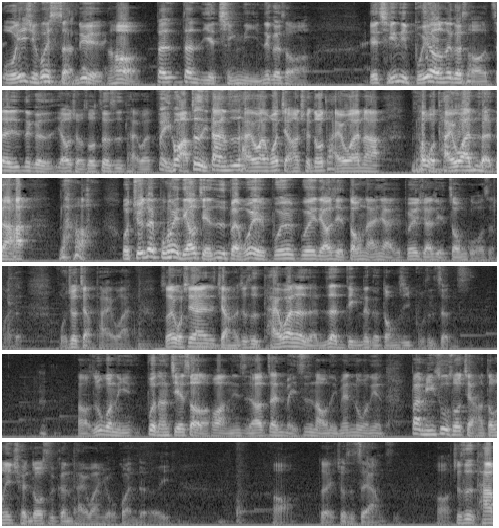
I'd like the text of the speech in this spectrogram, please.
我也许会省略，然 后，但但也请你那个什么，也请你不要那个什么，在那个要求说这是台湾，废话，这里当然是台湾，我讲的全都台湾啊，然后我台湾人啊，然后我绝对不会了解日本，我也不会不会了解东南亚，也不会了解中国什么的，我就讲台湾，所以我现在讲的就是台湾的人认定那个东西不是真实。哦，如果你不能接受的话，你只要在每次脑里面默念半瓶醋所讲的东西，全都是跟台湾有关的而已。哦，对，就是这样子。哦，就是他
